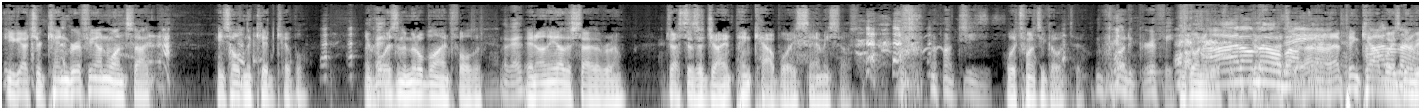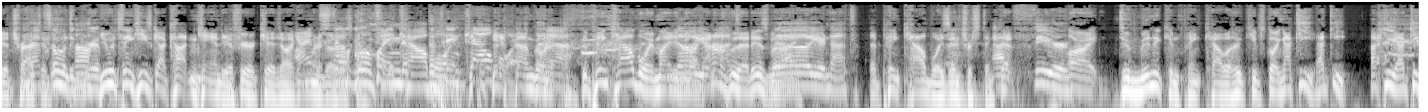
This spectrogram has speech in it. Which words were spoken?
you got your Ken Griffey on one side. He's holding the kid kibble. Your Okay. boy's in the middle blindfolded. Okay. And on the other side of the room, dressed as a giant pink cowboy, Sammy Sosa. oh Jesus! Which one's he going to? I'm going to Griffey. He's going to Griffey. I don't know about I don't know. That pink I don't cowboy's going to be attractive. That's going to Griffey. You would think he's got cotton candy if you're a kid. You're like, I'm, I'm going to go. still to this. going for the going to the pink cowboy. Yeah, I'm going. Yeah. The pink cowboy might even be like, I don't know who that is, but no, I, you're not. that pink cowboy's interesting. I That- fear- All right, Dominican pink cowboy who keeps going aki aki aki aki.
